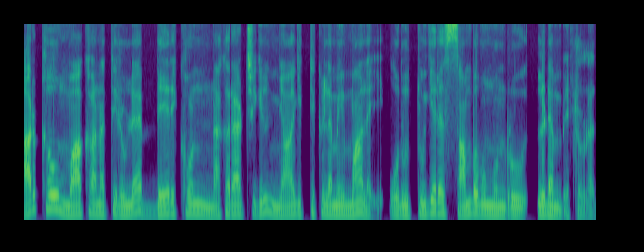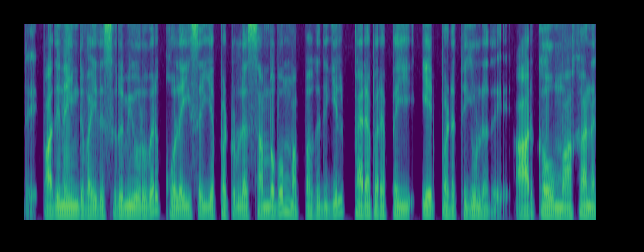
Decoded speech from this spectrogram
ஆர்கவ் மாகாணத்திலுள்ள பேரிகோன் நகராட்சியில் ஞாயிற்றுக்கிழமை மாலை ஒரு துயர சம்பவம் ஒன்று இடம்பெற்றுள்ளது. பதினைந்து வயது சிறுமி ஒருவர் கொலை செய்யப்பட்டுள்ள சம்பவம் அப்பகுதியில் பரபரப்பை ஏற்படுத்தியுள்ளது. ஆர்கவ் மாகாண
